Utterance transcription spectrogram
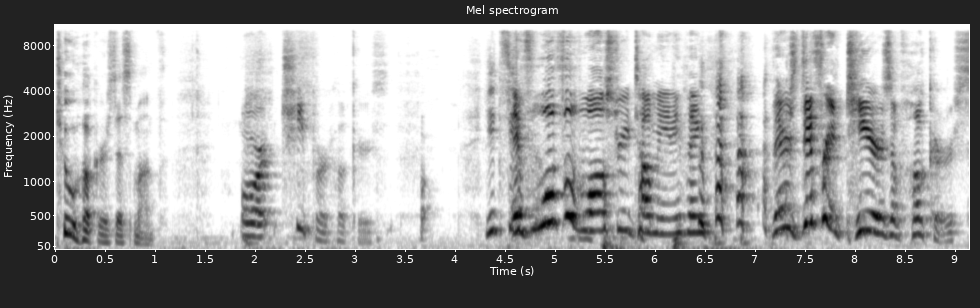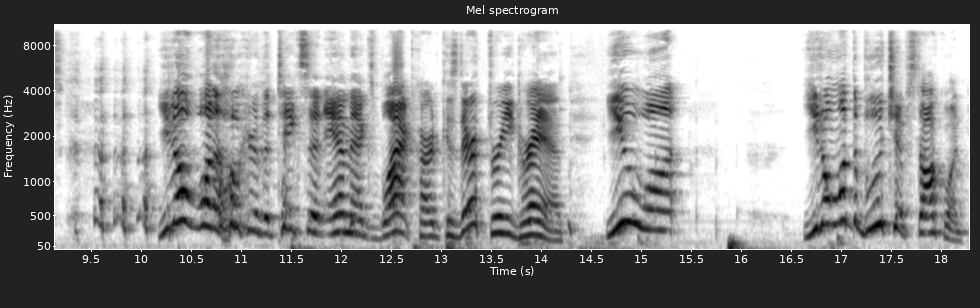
two hookers this month. Or cheaper hookers. You'd see, If Wolf of Wall Street tell me anything, there's different tiers of hookers. You don't want a hooker that takes an Amex black card because they're three grand. You want you don't want the blue chip stock one.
